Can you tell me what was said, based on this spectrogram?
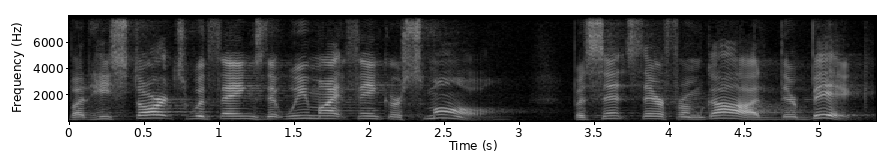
But He starts with things that we might think are small. But since they're from God, they're big.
